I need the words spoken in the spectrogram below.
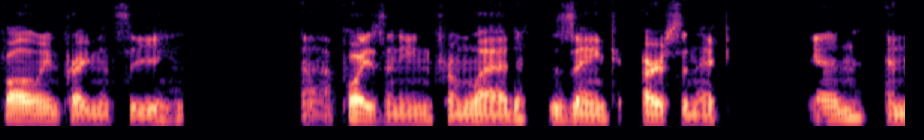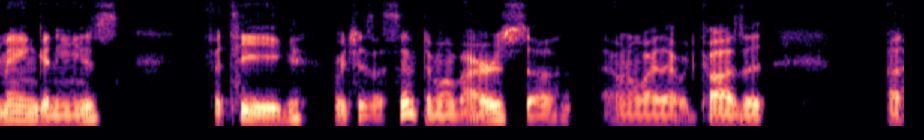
Following pregnancy uh, poisoning from lead zinc arsenic tin and manganese fatigue which is a symptom of ours so i don't know why that would cause it. A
